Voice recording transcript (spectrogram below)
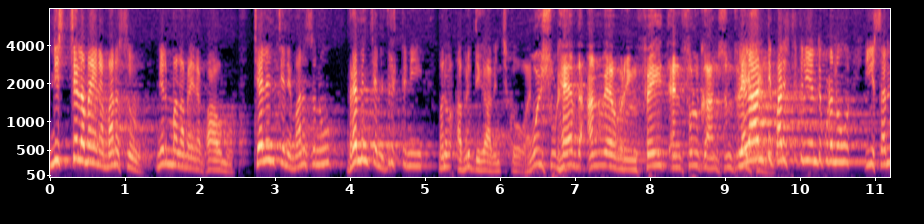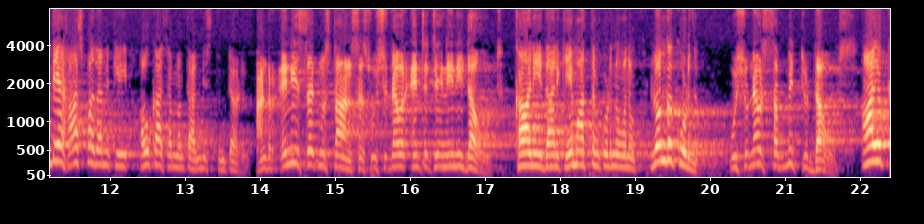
నిశ్చలమైన మనసు నిర్మలమైన భావము చలించని మనసును భ్రమించని దృష్టిని మనం అభివృద్ధి గావించుకోవాలి have the unwavering faith and full ఎలాంటి. పరిస్థితులు ఎందుకును ఈ సందేహాస్పదానికి అవకాశం అంతా అందిస్తుంటాడు Under any circumstances, we should never entertain any doubt. కానీ దానికి ఏమాత్రం కూడాను మనం లొంగకూడదు We should never submit to doubts. ఆ యొక్క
